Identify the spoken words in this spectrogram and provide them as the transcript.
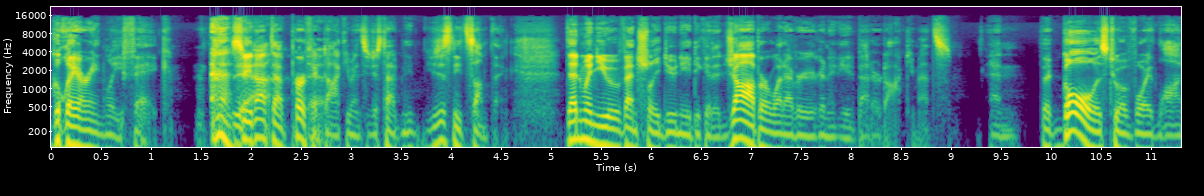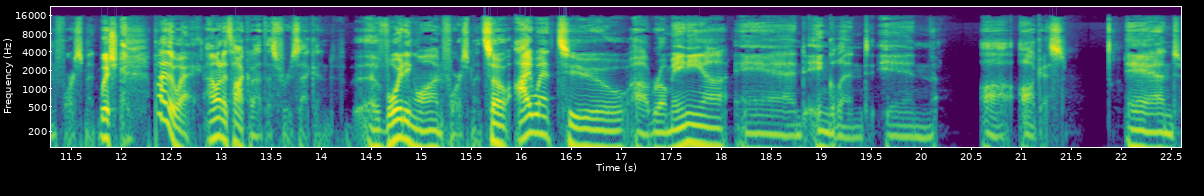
glaringly fake so you don't have to have perfect Yeah. documents you just have you just need something then when you eventually do need to get a job or whatever you're going to need better documents and the goal is to avoid law enforcement which by the way i want to talk about this for a second avoiding law enforcement so i went to uh, romania and england in uh, august and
